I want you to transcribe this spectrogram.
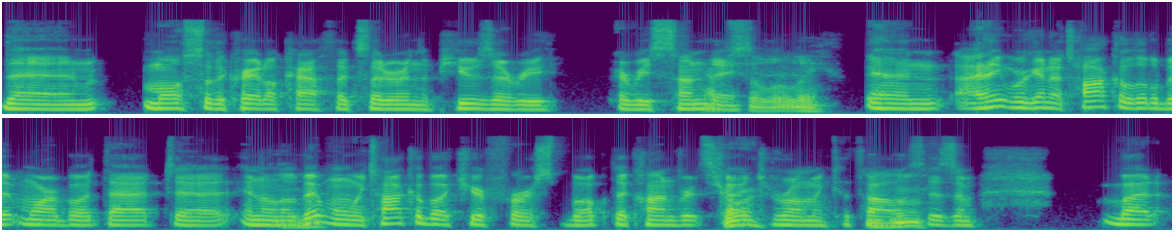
than most of the cradle Catholics that are in the pews every every Sunday. Absolutely. And I think we're going to talk a little bit more about that uh, in a little mm-hmm. bit when we talk about your first book, The Convert's sure. Guide to Roman mm-hmm. Catholicism. Mm-hmm. But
